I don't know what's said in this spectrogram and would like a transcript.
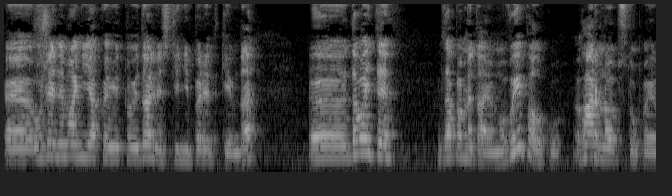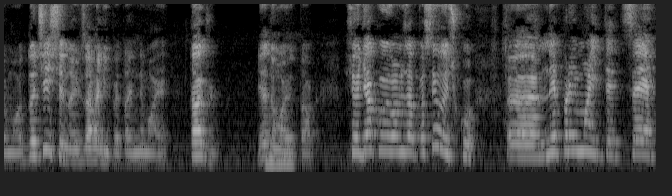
е, уже немає ніякої відповідальності ні перед ким. Да? Е, давайте запам'ятаємо, випалку гарно обстукаємо. Дочищеної взагалі питань немає. Так же? Я думаю, так. Все, дякую вам за посилочку. Е, не приймайте це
